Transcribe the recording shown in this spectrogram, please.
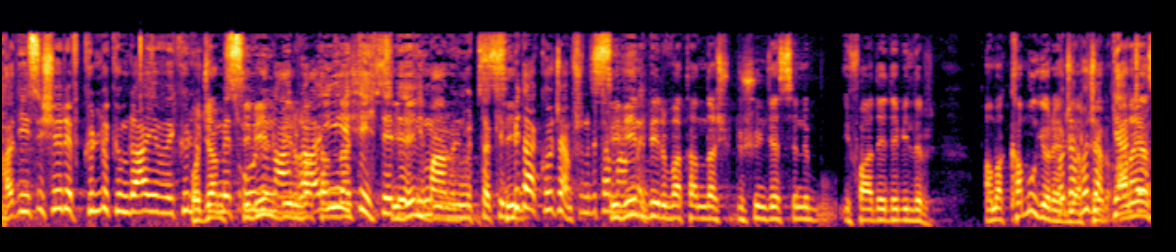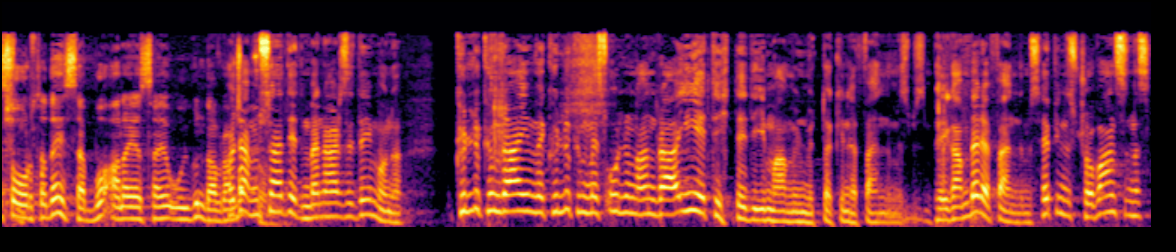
Hadisi şerif küllüküm rayin ve küllüküm Hocam, sivil bir an vatandaş, dedi İmamül Müttakil. Bir dakika hocam şunu bir tamamlayın. Sivil bir vatandaş düşüncesini ifade edebilir. Ama kamu görevi Hocam, yapıyor. hocam, Anayasa şimdi. ortadaysa bu anayasaya uygun davranmak Hocam zorunda. müsaade edin ben arz edeyim onu. Küllüküm rain ve küllüküm mesulun an raiyetih dedi İmamül Müttakin Efendimiz bizim. Peygamber Efendimiz. Hepiniz çobansınız.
